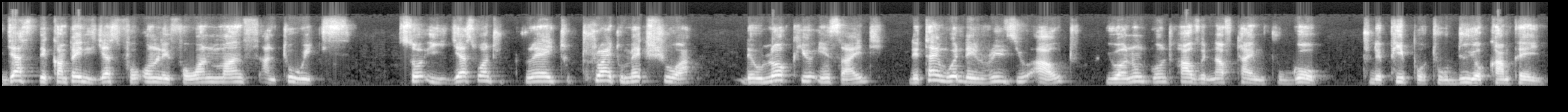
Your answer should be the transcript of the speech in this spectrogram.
just the campaign is just for only for one month and two weeks. So you just want to try to try to make sure they lock you inside. The time when they release you out, you are not going to have enough time to go to the people to do your campaign.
